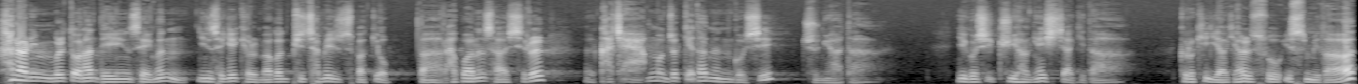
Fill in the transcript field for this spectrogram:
하나님을 떠난 내 인생은 인생의 결막은 비참해질 수밖에 없다라고 하는 사실을 가장 먼저 깨닫는 것이 중요하다. 이것이 귀향의 시작이다. 그렇게 이야기할 수 있습니다.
